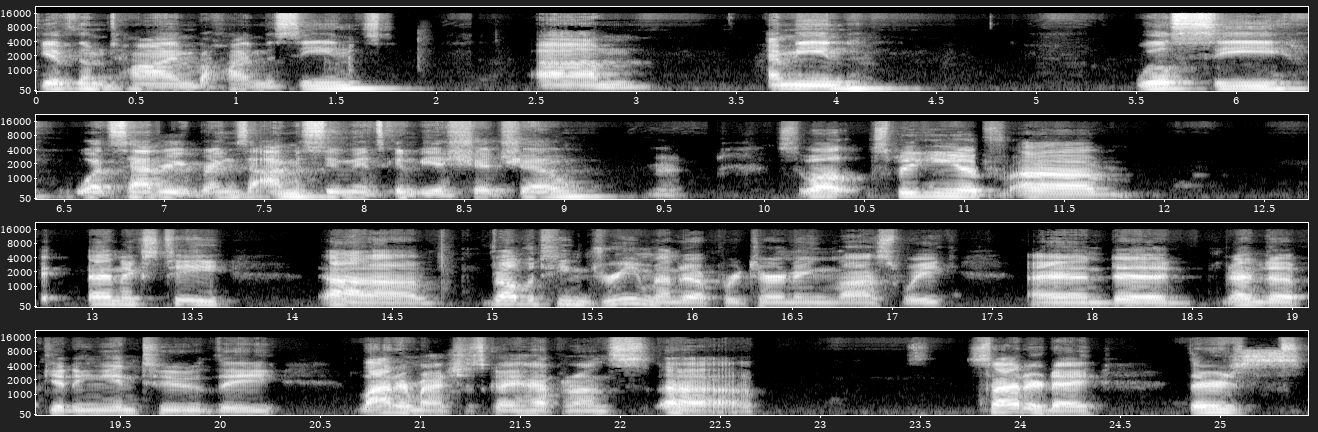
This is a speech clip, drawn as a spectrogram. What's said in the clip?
Give them time behind the scenes. Um, I mean, we'll see what Saturday brings. I'm assuming it's going to be a shit show. So, well, speaking of um, NXT, uh, Velveteen Dream ended up returning last week and uh, ended up getting into the ladder match that's going to happen on uh, Saturday. There's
